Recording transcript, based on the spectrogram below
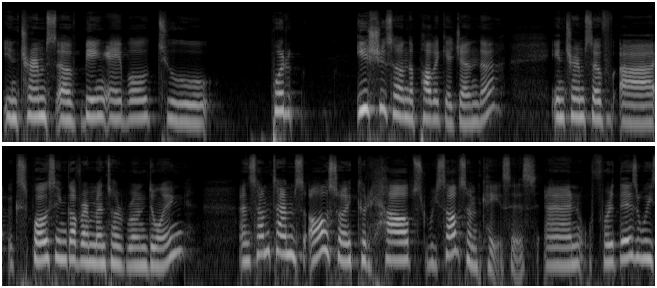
in terms of being able to put issues on the public agenda, in terms of uh, exposing governmental wrongdoing, and sometimes also it could help resolve some cases. And for this, we,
